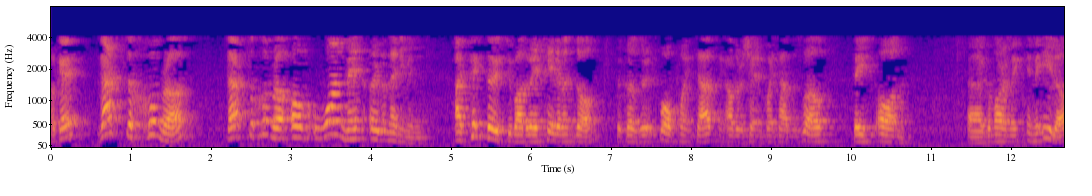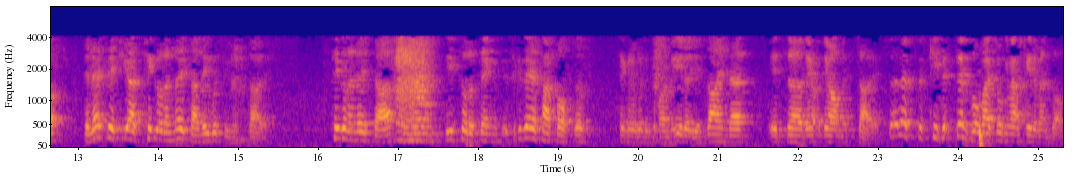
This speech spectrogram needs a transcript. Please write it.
Okay? That's the Chumrah, that's the Chumrah of one min over many minutes. I picked those two, by the way, Chelev and Dom, because four points out, think other Rishonim point out as well, based on uh, Gemara in the Elah, that let's say if you had Tigol and Notar, they would be Mitzvah. Tigol and Notar, these sort of things, it's a Gezeres HaPosov, Take a look at the Gemara in Meila, you're dying there. It's, uh, they, they are mitzvah. So let's just keep it simple by talking about Chilav and Dov.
